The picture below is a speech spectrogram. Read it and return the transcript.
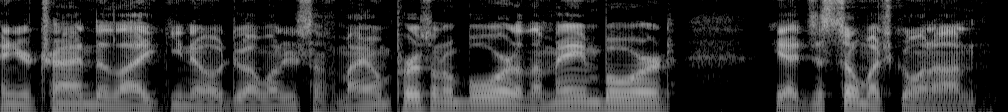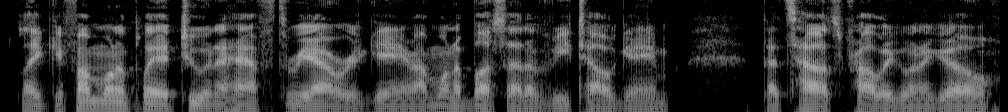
and you're trying to like, you know, do I want to do stuff on my own personal board on the main board? Yeah, just so much going on. Like if I'm going to play a two and a half, three hour game, I'm going to bust out a Vital game. That's how it's probably going to go.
